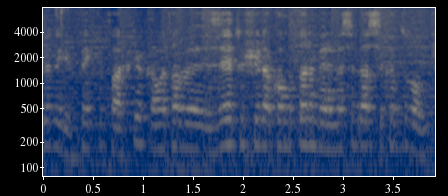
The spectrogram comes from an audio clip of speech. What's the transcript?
Görüldüğü gibi pek bir fark yok ama tabi Z tuşuyla komutların verilmesi biraz sıkıntılı olmuş.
